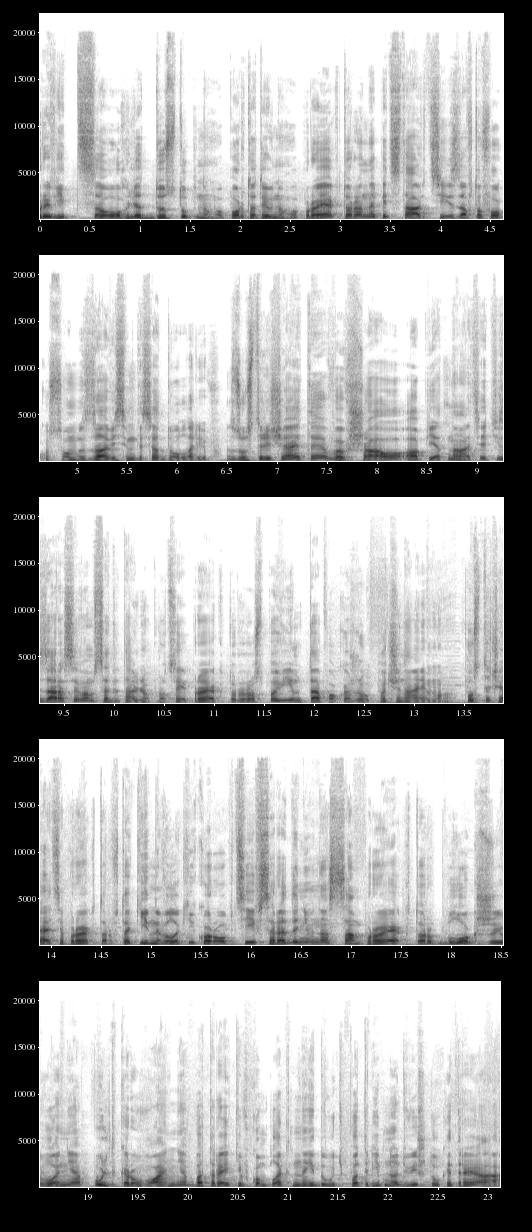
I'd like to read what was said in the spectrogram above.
Привіт, це огляд доступного портативного проєктора на підставці з автофокусом за 80 доларів. Зустрічайте Webshao A15 і зараз я вам все детально про цей проєктор розповім та покажу. Починаємо. Постачається проєктор в такій невеликій коробці, і всередині в нас сам проєктор, блок живлення, пульт керування, батарейки в комплект не йдуть. Потрібно дві штуки 3А,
